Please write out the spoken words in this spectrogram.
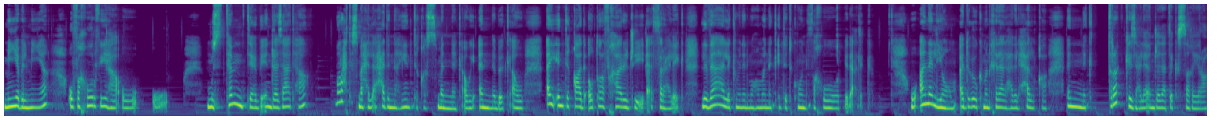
مية بالمية وفخور فيها و... ومستمتع بإنجازاتها ما راح تسمح لأحد أنه ينتقص منك أو يأنبك أو أي انتقاد أو طرف خارجي يأثر عليك. لذلك من المهم أنك أنت تكون فخور بذلك. وأنا اليوم أدعوك من خلال هذه الحلقة أنك تركز على إنجازاتك الصغيرة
